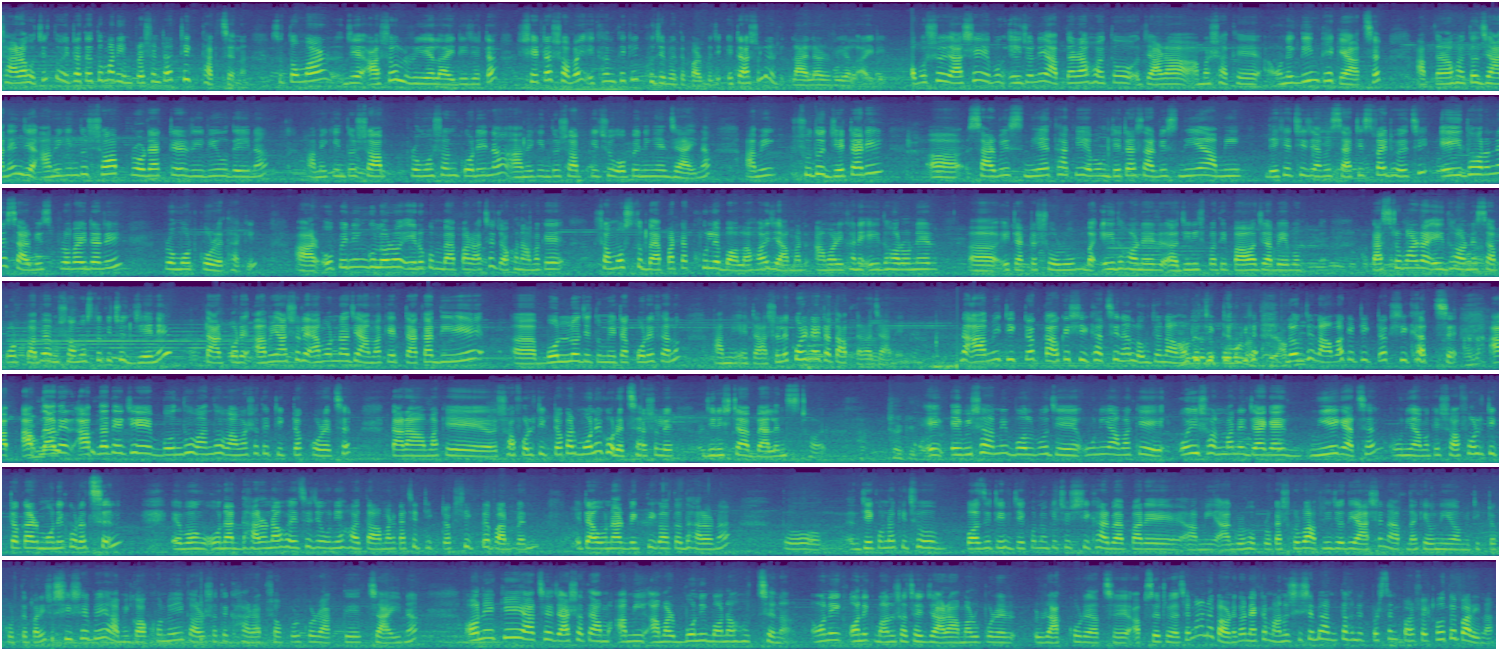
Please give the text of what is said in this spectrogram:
ছাড়া হচ্ছে। তো এটাতে তোমার ইমপ্রেশনটা ঠিক থাকছে না। সো তোমার যে আসল রিয়েল আইডি যেটা, সেটা সবাই এখান থেকেই খুঁজে পেতে পারবে যে এটা আসলে লাইলার রিয়েল আইডি অবশ্যই আসে এবং এই জন্যই আপনারা হয়তো যারা আমার সাথে অনেক দিন থেকে আছেন, আপনারা হয়তো জানেন যে আমি কিন্তু সব প্রোডাক্টের রিভিউ দেই না। আমি কিন্তু সব প্রমোশন করি না, আমি কিন্তু সব কিছু ওপেনিংয়ে যাই না। আমি শুধু যেটারই সার্ভিস নিয়ে থাকি এবং যেটার সার্ভিস নিয়ে আমি দেখেছি যে আমি স্যাটিসফাইড হয়েছি, এই ধরনের সার্ভিস প্রোভাইডারই প্রমোট করে থাকি। আর ওপেনিংগুলোরও এরকম ব্যাপার আছে, যখন আমাকে সমস্ত ব্যাপারটা খুলে বলা হয় যে আমার আমার এখানে এই ধরনের এটা একটা শোরুম বা এই ধরনের জিনিসপাতি পাওয়া যাবে এবং কাস্টমাররা এই ধরনের সাপোর্ট পাবে, আমি সমস্ত কিছু জেনে তারপরে আমি আসলে এমন না যে আমাকে টাকা দিয়ে বলল যে তুমি এটা করে ফেলো। আমি এটা আসলে করি না এটা তো আপনারা জানেন। না আমি টিকটক কাউকে শিখাচ্ছি না লোকজন আমাকে টিকটক লোকজন আমাকে টিকটক শিখাচ্ছে। আপ- আপনাদের আপনাদের যে বন্ধু বান্ধব আমার সাথে টিকটক করেছেন তারা আমাকে সফল টিকটকার মনে করেছে আসলে জিনিসটা ব্যালেন্সড হয়। আচ্ছা, এই এই বিষয়ে আমি বলব যে উনি আমাকে ওই সম্মানের জায়গায় নিয়ে গেছেন। উনি আমাকে সফল টিকটকার মনে করেছেন। এবং ওনার ধারণা হয়েছে যে উনি হয়তো আমার কাছে টিকটক শিখতে পারবেন। এটা ওনার ব্যক্তিগত ধারণা। তো যে কোনো কিছু পজিটিভ যে কোনো কিছু শেখার ব্যাপারে আমি আগ্রহ প্রকাশ করব। আপনি যদি আসেন, আপনাকেও নিয়ে আমি টিকটক করতে পারি। হিসেবে আমি কখনোই কারোর সাথে খারাপ সম্পর্ক রাখতে চাই না। অনেকেই আছে যার সাথে আমি আমার বনি বনা হচ্ছে না। অনেক অনেক মানুষ আছে যারা আমার উপরে রাগ করে আছে আপসেট হয়ে আছে নানা কারণে। কারণ একটা মানুষ হিসেবে আমি তো হান্ড্রেড পার্সেন্ট পারফেক্ট হতে পারি না।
